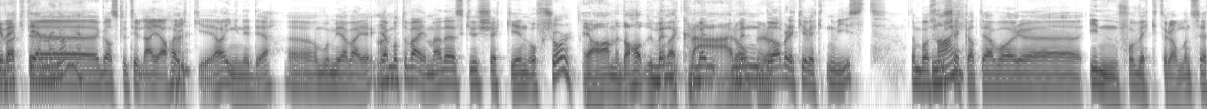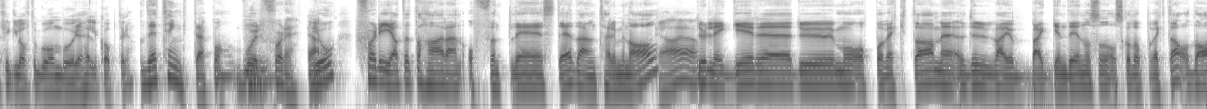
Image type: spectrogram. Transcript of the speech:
ikke vekt igjen engang, eh, ganske til. Nei, jeg har, ikke, jeg har ingen idé eh, om hvor mye jeg veier. Jeg måtte veie meg da jeg skulle sjekke inn offshore. Ja, men da hadde du på Men, deg klær men, og alt men da ble ikke vekten vist. Den bare skulle Nei. sjekke at jeg var eh, innenfor vektrammen, så jeg fikk lov til å gå om bord i helikopteret. Det tenkte jeg på. Hvorfor det? Ja. Jo, fordi at dette her er en offentlig sted. Det er jo en terminal. Ja, ja. Du legger eh, Du må opp på vekta, med, du veier bagen din, og så og skal du opp på vekta. Og da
